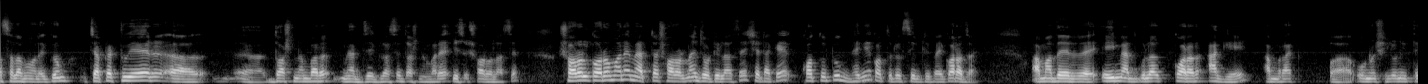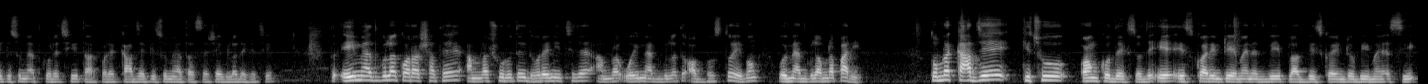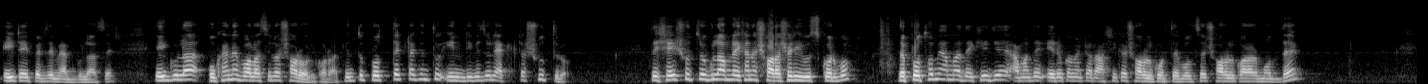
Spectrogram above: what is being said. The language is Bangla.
আসসালামু আলাইকুম। চ্যাপ্টার টু এর দশ নম্বর ম্যাথ যেগুলো আছে, দশ নম্বরে কিছু সরল আছে। সরল করো মানে ম্যাথটা সরল নয়, জটিল আছে। সেটাকে কতটুক ভেঙে কতটুক সিম্পলিফাই করা যায়। আমাদের এই ম্যাথগুলো করার আগে আমরা অনুশীলনীতে কিছু ম্যাথ করেছি, তারপরে কাজে কিছু ম্যাথ আছে, সেগুলো দেখেছি। তো এই ম্যাথগুলো করার সাথে আমরা শুরুতেই ধরে নিচ্ছি যে আমরা ওই ম্যাথগুলোতে অভ্যস্ত এবং ওই ম্যাথগুলো আমরা পারি। তোমরা কাজে কিছু অঙ্ক দেখছ, যে A square into A minus B plus B square into B minus C এই টাইপের যে ম্যাথগুলো আছে এইগুলা ওখানে বলা ছিল সরল করা। কিন্তু প্রত্যেকটা কিন্তু ইন্ডিভিজুয়ালি এক একটা সূত্র। তো সেই সূত্রগুলো আমরা এখানে সরাসরি ইউজ করব। তো প্রথমে আমরা দেখি যে আমাদের এরকম একটা রাশিকে সরল করতে বলছে, সরল করার মধ্যে।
